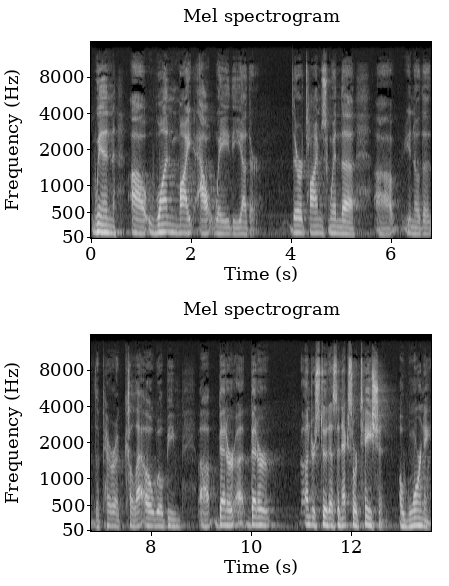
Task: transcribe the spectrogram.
when uh, one might outweigh the other. There are times when the, uh, you know, the, the parakaleo will be uh, better, uh, better understood as an exhortation, a warning,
